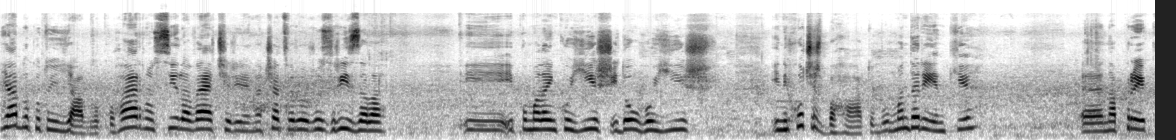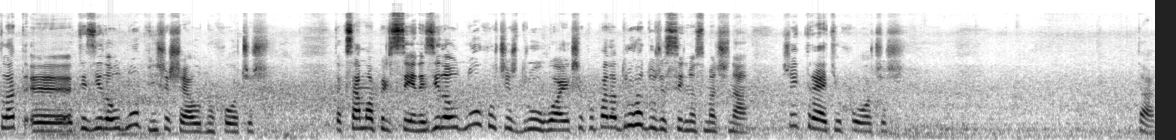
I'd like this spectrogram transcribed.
Яблуко то є яблуко. Гарно сіла ввечері, на четверо розрізала і, і помаленьку їж, і довго їж. І не хочеш багато, бо мандаринки, наприклад, е, ти з'їла одну, пізніше ще одну хочеш. Так само апельсини. З'їла одну, хочеш другу, а якщо попала друга дуже сильно смачна, ще й третю хочеш. Так,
